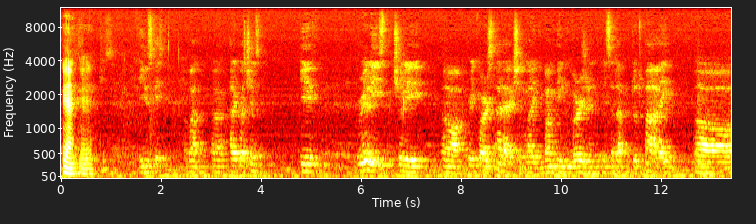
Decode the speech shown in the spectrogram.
Yeah, yeah, yeah. Use case, but uh, other questions. If release actually uh, requires other action like bumping version in setup.py, uh,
